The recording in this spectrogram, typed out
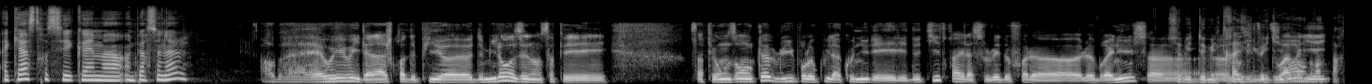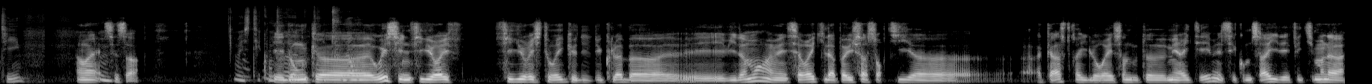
à Castres, c'est quand même un, personnage? Oh bah, Oui, oui, il est là, je crois, depuis 2011. Donc ça fait ça fait 11 ans au club. Lui, pour le coup, il a connu les, deux titres. Hein. Il a soulevé deux fois le, le Brennus. Euh, Celui de 2013, il lui doit en grande partie. Ouais, mm. c'est ça. et donc, euh, oui, c'est une figure, figure historique du, club, euh, évidemment. Mais c'est vrai qu'il n'a pas eu sa sortie à Castres. Il l'aurait sans doute mérité, mais c'est comme ça. Il est effectivement la,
